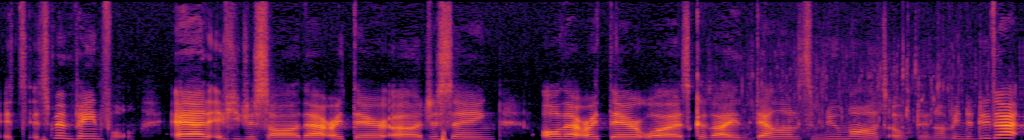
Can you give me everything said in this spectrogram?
It's it's been painful. And if you just saw that right there, uh just saying all that right there was because I downloaded some new mods. Oh, did not mean to do that.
